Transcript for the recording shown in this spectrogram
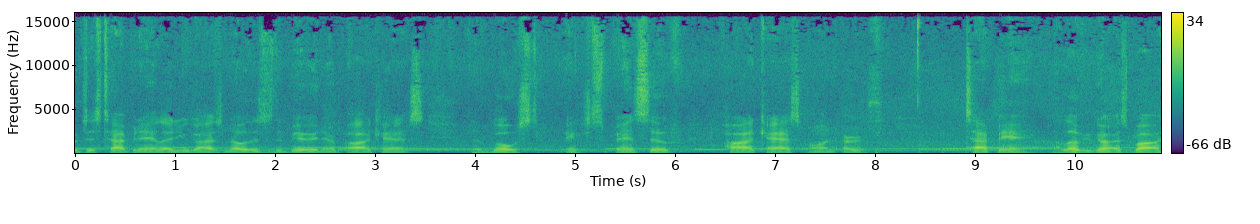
just tapping in, letting you guys know this is the Billionaire Podcast, the most expensive podcast on earth. Tap in. I love you guys. Bye.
